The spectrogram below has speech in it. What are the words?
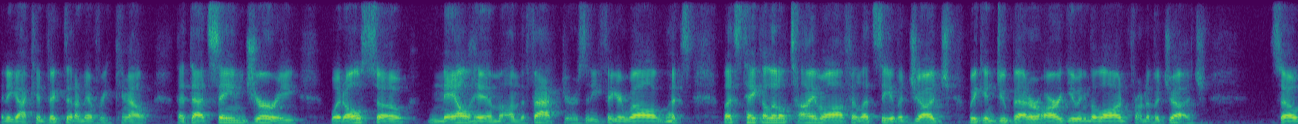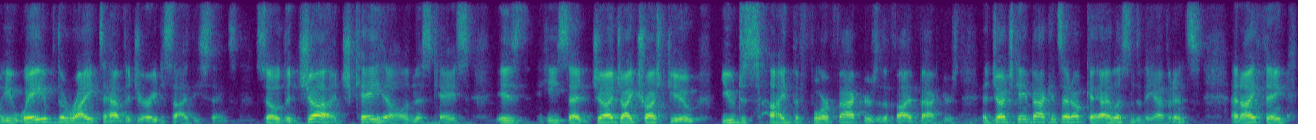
and he got convicted on every count, that that same jury would also nail him on the factors. And he figured, well, let's let's take a little time off and let's see if a judge we can do better arguing the law in front of a judge. So he waived the right to have the jury decide these things. So the judge, Cahill, in this case, is he said, Judge, I trust you. You decide the four factors or the five factors. And judge came back and said, Okay, I listened to the evidence. And I think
